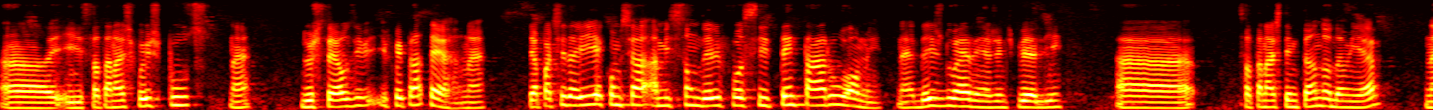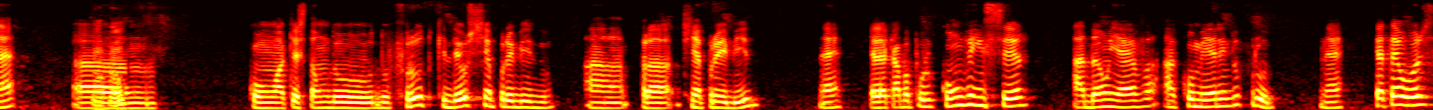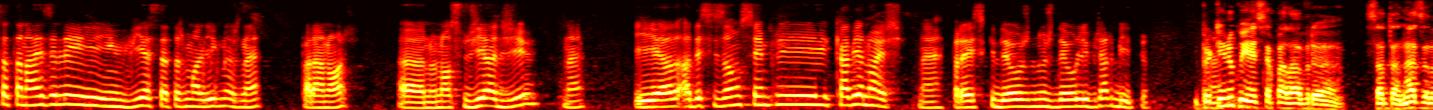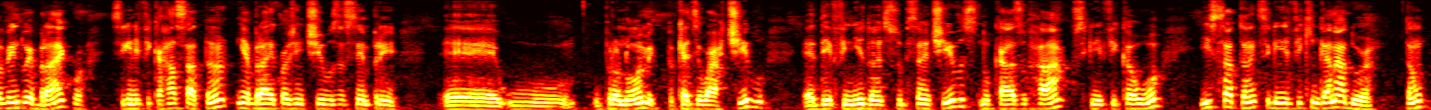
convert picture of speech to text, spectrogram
Uh, e Satanás foi expulso, né? Dos céus e, e foi para a terra, né? E a partir daí é como se a, a, missão dele fosse tentar o homem, né? Desde o Éden a gente vê ali uh, Satanás tentando Adão e Eva, né? Uh, uhum. Com a questão do, do fruto que Deus tinha proibido, uh, pra, tinha proibido, né? Ele acaba por convencer Adão e Eva a comerem do fruto, né? E até hoje Satanás ele envia setas malignas, né, para nós uh, no nosso dia a dia, né? E a, a, decisão sempre cabe a nós, né? Para isso que Deus nos deu o livre arbítrio. E para né? quem não conhece a palavra Satanás, ela vem do hebraico, significa Hassatan. Em hebraico a gente usa sempre é, o, o pronome, quer dizer, o artigo é definido antes de substantivos. No caso, Ra, que significa o, e Satan, que significa enganador. Então,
